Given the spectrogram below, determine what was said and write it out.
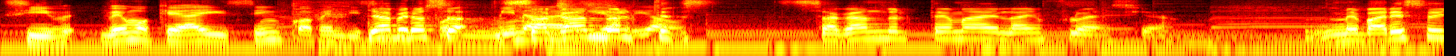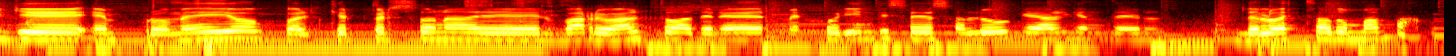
si vemos que hay cinco apendicitis. Ya, pero sacando, el sacando el tema de la influencia, me parece que en promedio cualquier persona del barrio alto va a tener mejor índice de salud que alguien del, de los estados más bajos.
